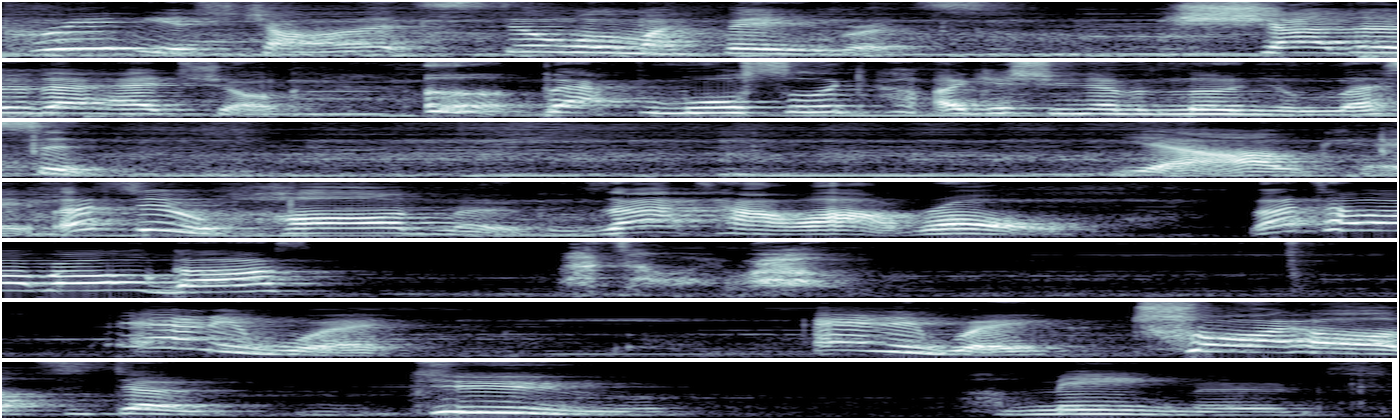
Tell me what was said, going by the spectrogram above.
previous channel, it's still one of my favorites. Shadow the Hedgehog. Ugh, back for more Sonic? I guess you never learned your lesson. Yeah, okay. Let's do hard mode, because that's how I roll. That's how I roll, guys. That's how I roll. Anyway, Anyway, tryhards don't do main modes.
